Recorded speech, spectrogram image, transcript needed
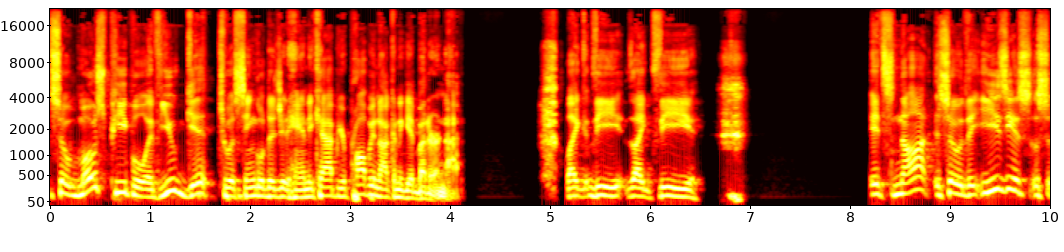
so most people if you get to a single digit handicap, you're probably not going to get better than that. Like the like the it's not so the easiest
